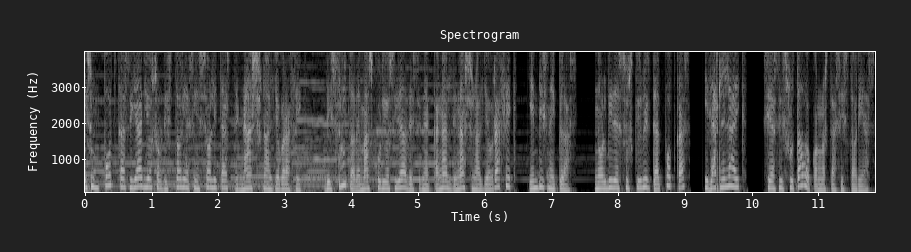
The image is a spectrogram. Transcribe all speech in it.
es un podcast diario sobre historias insólitas de National Geographic. Disfruta de más curiosidades en el canal de National Geographic y en Disney Plus. No olvides suscribirte al podcast y darle like si has disfrutado con nuestras historias.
